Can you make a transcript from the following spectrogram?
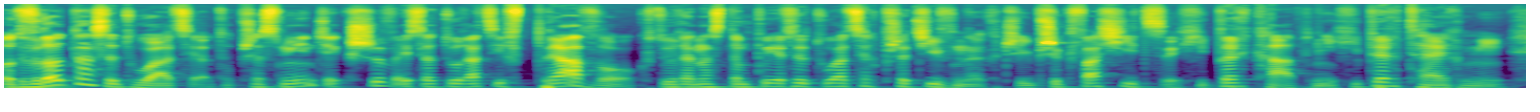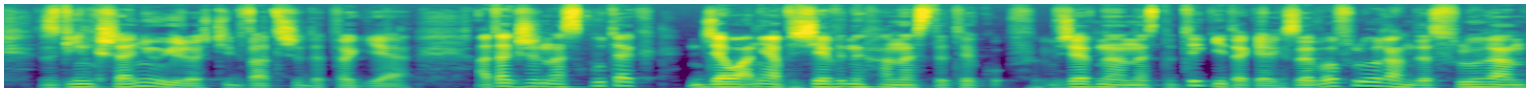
Odwrotna sytuacja to przesunięcie krzywej saturacji w prawo, które następuje w sytuacjach przeciwnych, czyli przy kwasicy, hiperkapni, hipertermii, zwiększeniu ilości 2,3 dpg, a także na skutek działania wziewnych anestetyków. Wziewne anestetyki, tak jak zewofluran, desfluran,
